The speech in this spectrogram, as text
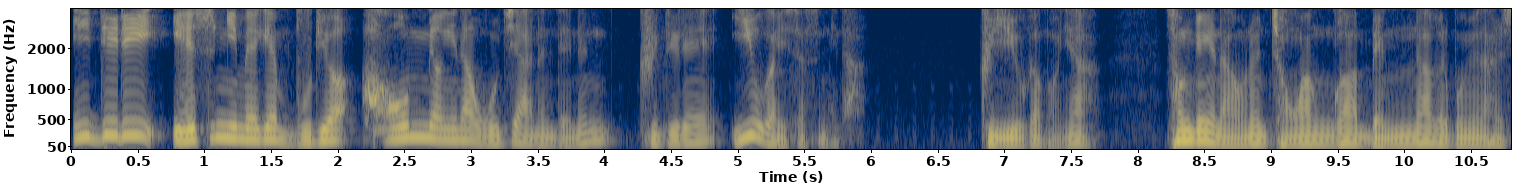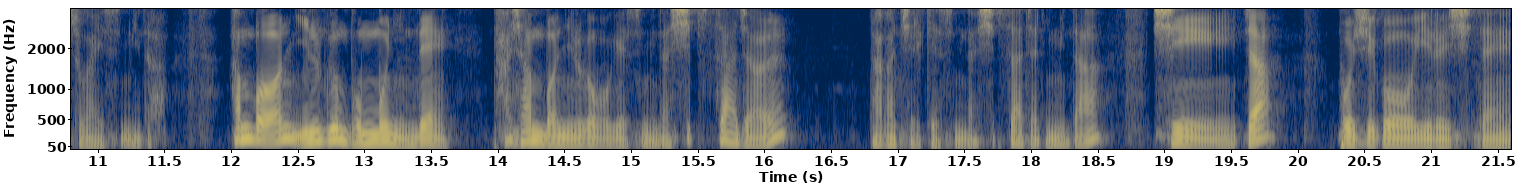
이들이 예수님에게 무려 아홉 명이나 오지 않은 데는 그들의 이유가 있었습니다. 그 이유가 뭐냐? 성경에 나오는 정황과 맥락을 보면 알 수가 있습니다. 한번 읽은 본문인데 다시 한번 읽어보겠습니다. 14절 다 같이 읽겠습니다. 14절입니다. 시작. 보시고 이르시되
